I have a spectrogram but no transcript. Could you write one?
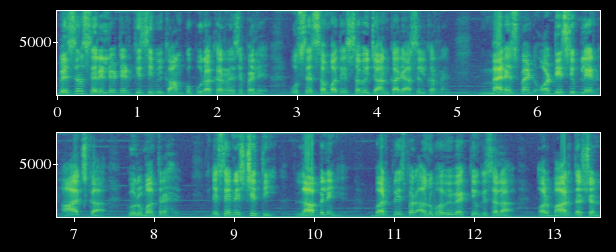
बिज़नेस से रिलेटेड किसी भी काम को पूरा करने से पहले उससे संबंधित सभी जानकारी हासिल कर रहे हैं मैनेजमेंट और डिसिप्लिन आज का गुरु मंत्र है। इससे निश्चित ही लाभ मिलेंगे। वर्क प्लेस पर अनुभवी व्यक्तियों की सलाह और मार्गदर्शन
